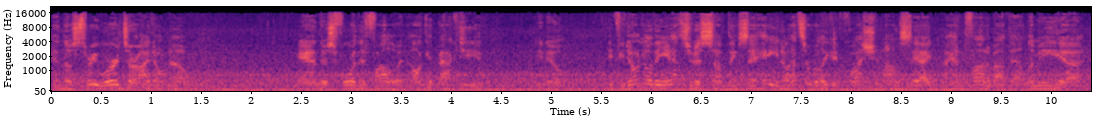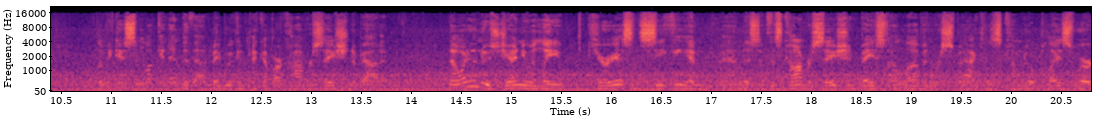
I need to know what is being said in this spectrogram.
and those three words are "I don't know." and there's four that follow it. I'll get back to you. You know, if you don't know the answer to something, say, hey, you know, that's a really good question. Honestly, I, I hadn't thought about that. Let me uh, let me do some looking into that. Maybe we can pick up our conversation about it. Now, anyone who's genuinely curious and seeking, and, and this if this conversation based on love and respect has come to a place where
